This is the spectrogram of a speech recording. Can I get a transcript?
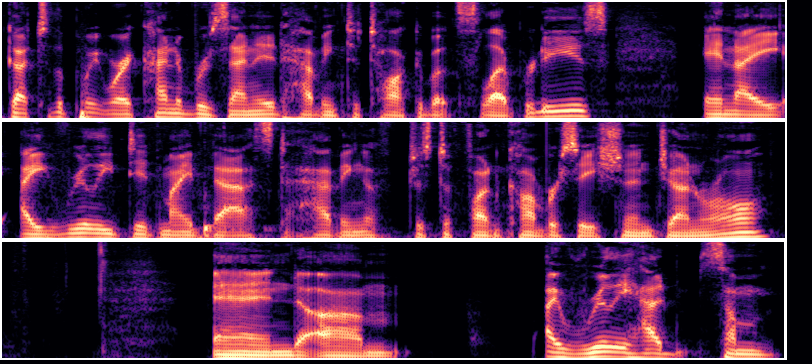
got to the point where I kind of resented having to talk about celebrities and I I really did my best having a just a fun conversation in general and um, I really had some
